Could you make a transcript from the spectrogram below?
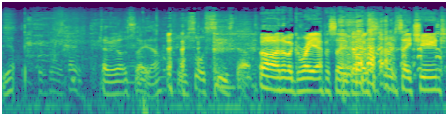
Yep. Don't know what to say now. All sort of seized up. oh, another great episode, guys. Remember to stay tuned,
